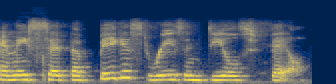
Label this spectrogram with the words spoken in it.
and they said the biggest reason deals fail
